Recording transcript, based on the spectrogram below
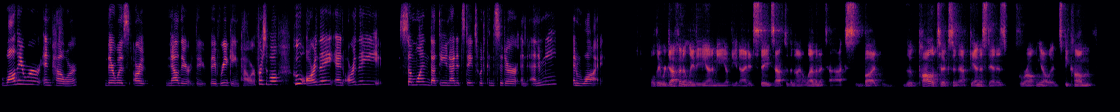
while they were in power, there was or now they're they, they've regained power. First of all, who are they, and are they someone that the United States would consider an enemy, and why? Well, they were definitely the enemy of the United States after the 9 11 attacks, but the politics in Afghanistan has grown, you know, it's become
